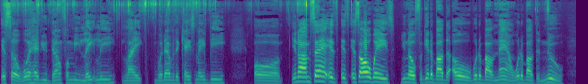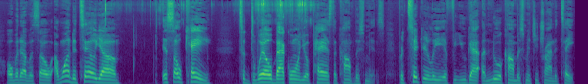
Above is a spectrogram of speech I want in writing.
it's a what have you done for me lately, like whatever the case may be. Or you know what I'm saying? It's it's it's always, you know, forget about the old, what about now? What about the new or whatever. So I wanted to tell y'all it's okay to dwell back on your past accomplishments particularly if you got a new accomplishment you're trying to take.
